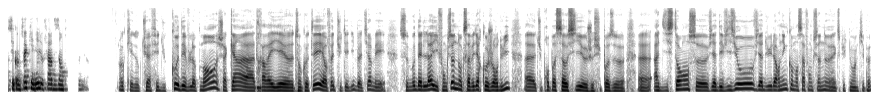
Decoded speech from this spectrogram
c'est comme ça qu'est né le phare des entrepreneurs. Ok, donc tu as fait du co-développement, chacun a mmh. travaillé euh, de son côté, et en fait tu t'es dit, bah, tiens, mais ce modèle-là, il fonctionne, donc ça veut dire qu'aujourd'hui, euh, tu proposes ça aussi, euh, je suppose, à distance, via des visios, via du learning, comment ça fonctionne Explique-nous un petit peu.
